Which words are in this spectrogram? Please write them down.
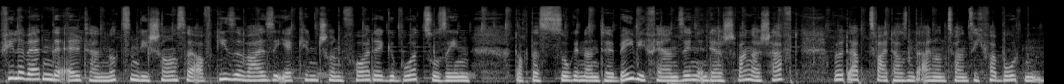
Viele werdende Eltern nutzen die Chance, auf diese Weise ihr Kind schon vor der Geburt zu sehen. Doch das sogenannte Babyfernsehen in der Schwangerschaft wird ab 2021 verboten.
